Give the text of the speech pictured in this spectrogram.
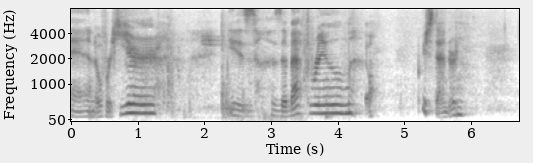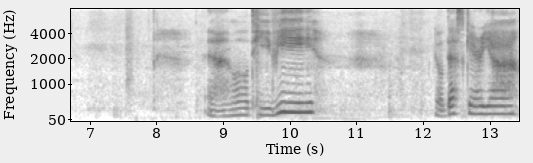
And over here is the bathroom. Oh, pretty standard and a little TV, little desk area.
